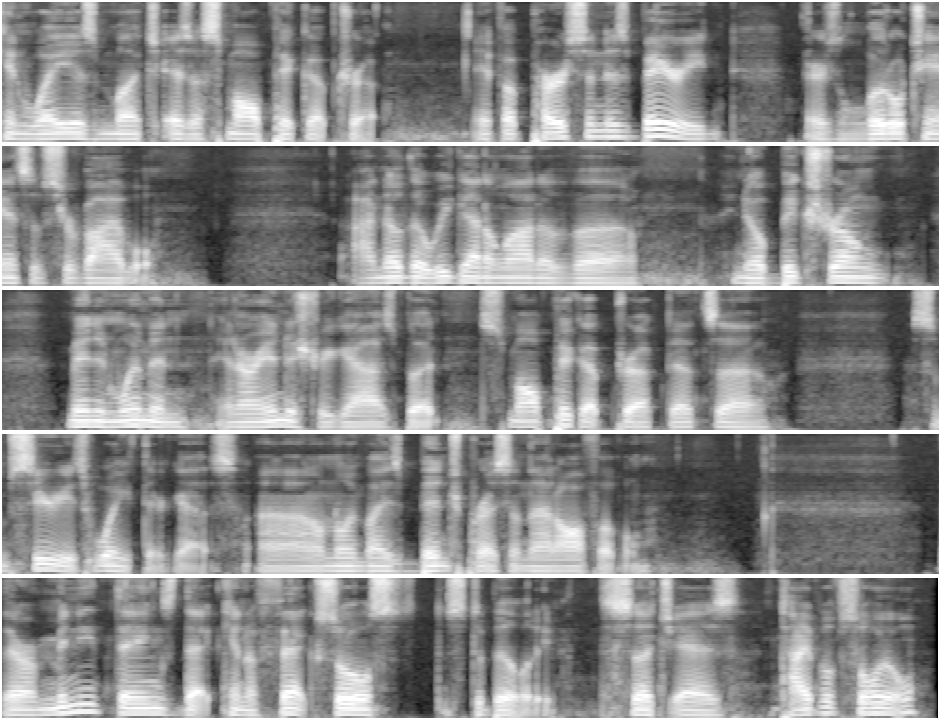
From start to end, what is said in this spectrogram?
can weigh as much as a small pickup truck. If a person is buried, there's little chance of survival. I know that we got a lot of, uh, you know, big, strong men and women in our industry, guys, but small pickup truck, that's uh, some serious weight there, guys. I don't know anybody's bench pressing that off of them. There are many things that can affect soil st- stability, such as type of soil,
